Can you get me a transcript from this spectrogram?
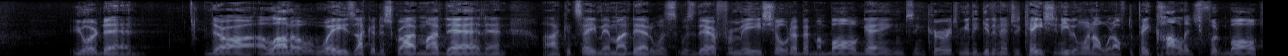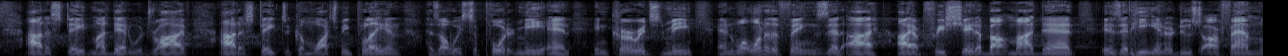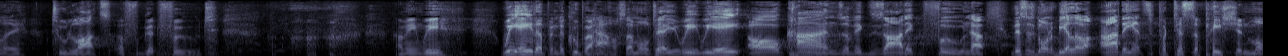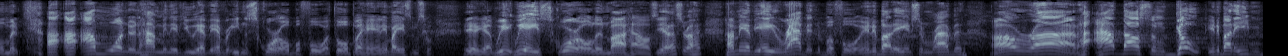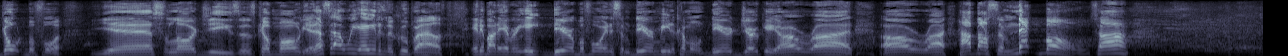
your dad? There are a lot of ways I could describe my dad, and I could say, man, my dad was, was there for me, showed up at my ball games, encouraged me to get an education. Even when I went off to play college football out of state, my dad would drive out of state to come watch me play and has always supported me and encouraged me. And one, one of the things that I, I appreciate about my dad is that he introduced our family to lots of good food. I mean, we, we ate up in the Cooper house. I'm going to tell you, we, we ate all kinds of exotic food. Now, this is going to be a little audience participation moment. I, am wondering how many of you have ever eaten squirrel before? Throw up a hand. Anybody eat some squirrel? Yeah, yeah. We, we ate squirrel in my house. Yeah, that's right. How many of you ate rabbit before? Anybody ate some rabbit? All right. How, how about some goat? Anybody eaten goat before? Yes, Lord Jesus. Come on. Yeah, that's how we ate in the Cooper house. Anybody ever ate deer before? Any some deer meat? Come on, deer jerky. All right. All right. How about some neck bones, huh?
